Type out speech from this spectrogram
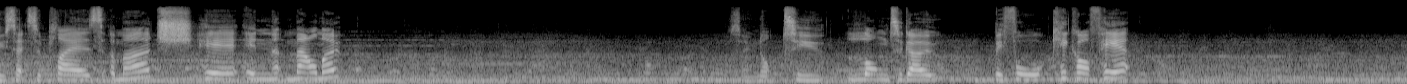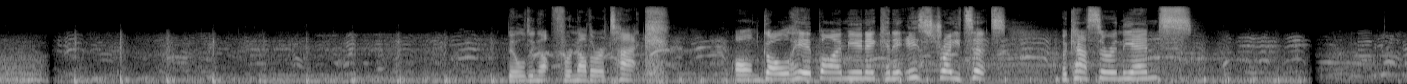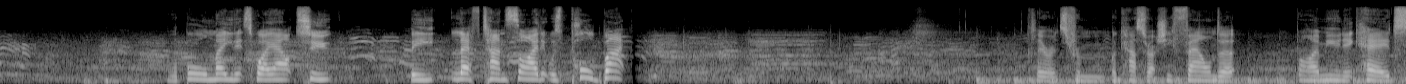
Two sets of players emerge here in Malmo. So not too long to go before kick-off here. Building up for another attack on goal here by Munich, and it is straight at Mukasa in the end. The ball made its way out to the left-hand side. It was pulled back. Clearance from Mukasa actually found a Bayern Munich head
